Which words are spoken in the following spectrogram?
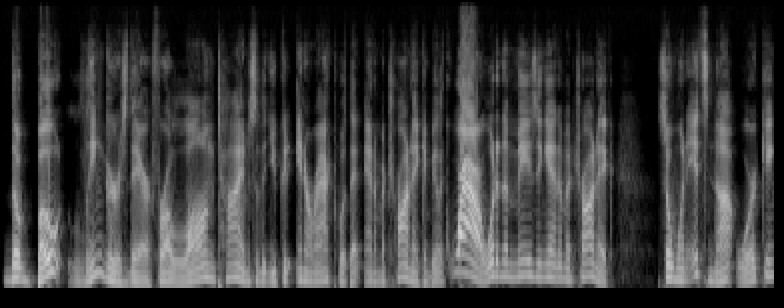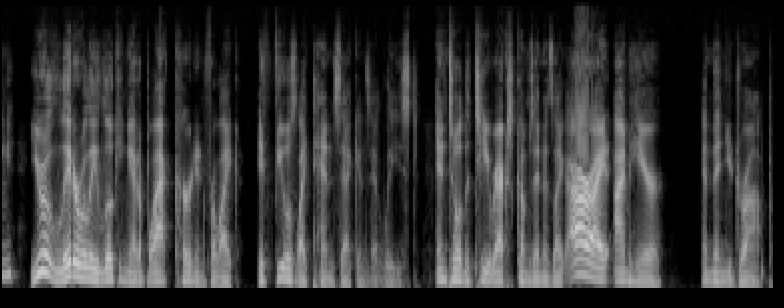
the boat lingers there for a long time so that you could interact with that animatronic and be like wow what an amazing animatronic. So when it's not working you're literally looking at a black curtain for like it feels like 10 seconds at least until the t-rex comes in and is like all right i'm here. And then you drop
